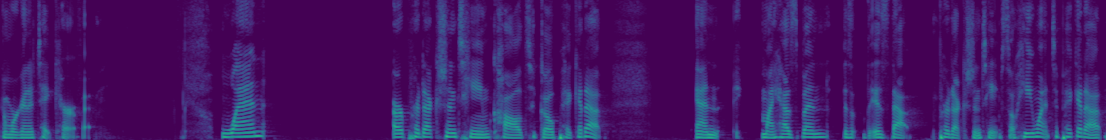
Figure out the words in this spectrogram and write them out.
and we're going to take care of it. When our production team called to go pick it up, and my husband is, is that production team. So he went to pick it up.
